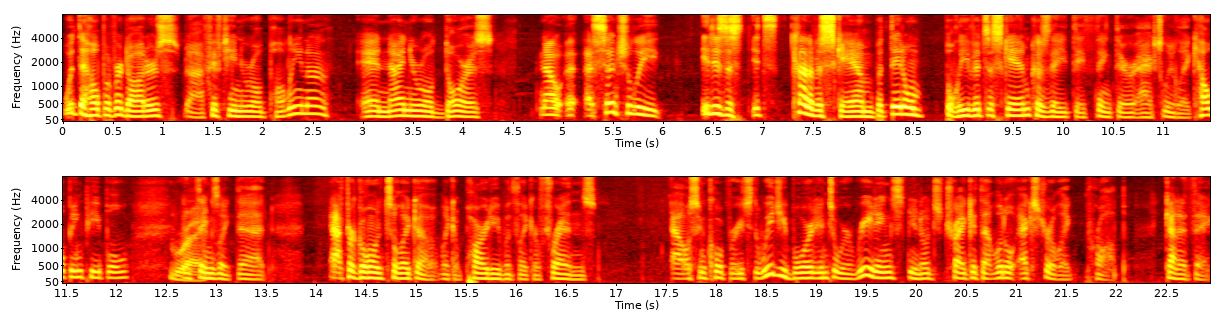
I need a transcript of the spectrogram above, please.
with the help of her daughters, 15 year old Paulina and 9 year old Doris. Now, essentially, it is a, it's kind of a scam, but they don't believe it's a scam because they, they think they're actually like helping people Right. and things like that. After going to like a like a party with like her friends, Alice incorporates the Ouija board into her readings, you know, to try to get that little extra like prop kind of thing.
